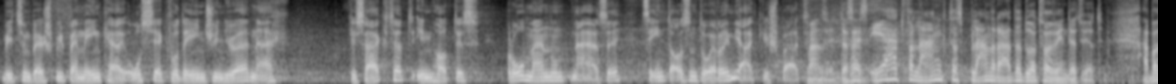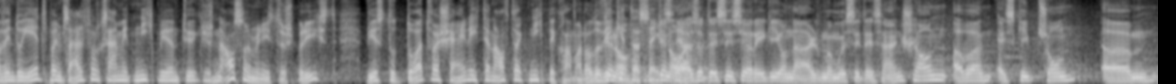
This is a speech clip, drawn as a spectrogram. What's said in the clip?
wie zum Beispiel beim NKI Osijek, wo der Ingenieur nachgesagt hat, ihm hat es pro Mann und Nase 10.000 Euro im Jahr gespart. Wahnsinn. Das heißt, er hat verlangt, dass Planradar dort verwendet wird. Aber wenn du jetzt beim Salzburg Summit nicht mit dem türkischen Außenminister sprichst, wirst du dort wahrscheinlich den Auftrag nicht bekommen. Oder wie genau, geht das selbst? Genau, ja. also das ist ja regional, man muss sich das anschauen, aber es gibt schon ähm,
